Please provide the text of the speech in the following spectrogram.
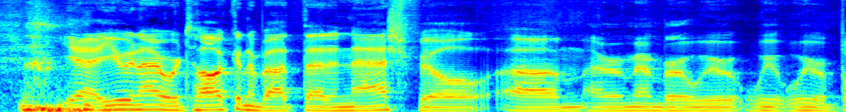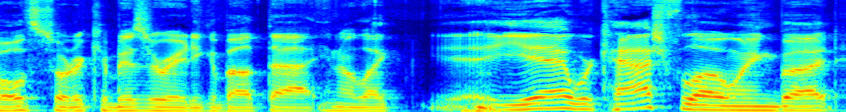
yeah, you and I were talking about that in Nashville. Um, I remember we were we, we were both sort of commiserating about that. You know, like yeah, yeah we're cash flowing, but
